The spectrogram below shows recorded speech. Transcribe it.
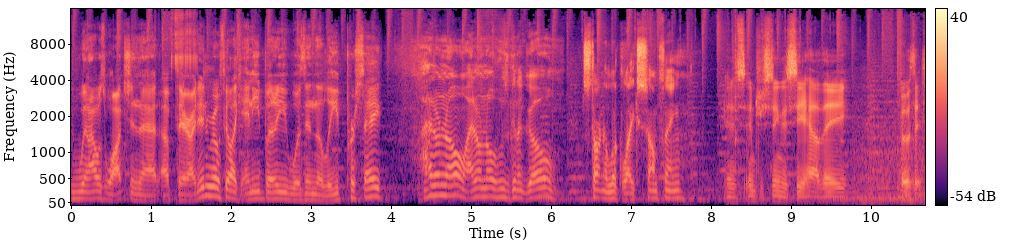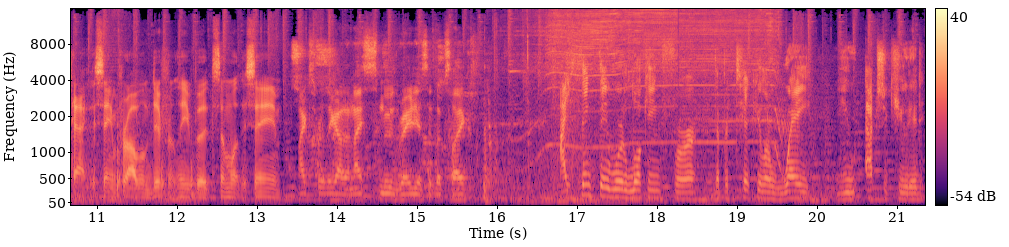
When I was watching that up there, I didn't really feel like anybody was in the lead per se. I don't know. I don't know who's gonna go. Starting to look like something. And it's interesting to see how they both attack the same problem differently, but somewhat the same. Mike's really got a nice smooth radius, it looks like. I think they were looking for the particular way you executed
